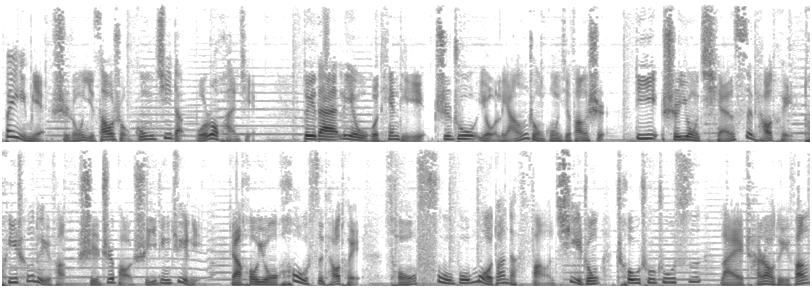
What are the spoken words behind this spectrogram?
背面是容易遭受攻击的薄弱环节。对待猎物或天敌，蜘蛛有两种攻击方式：第一是用前四条腿推撑对方，使之保持一定距离，然后用后四条腿从腹部末端的仿器中抽出蛛丝来缠绕对方，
